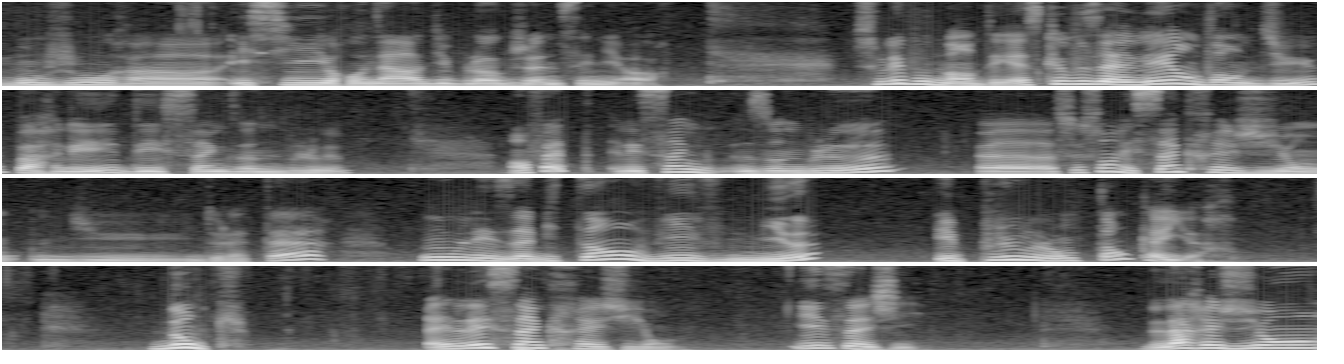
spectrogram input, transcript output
Bonjour, euh, ici Rona du blog Jeune Senior. Je voulais vous demander, est-ce que vous avez entendu parler des cinq zones bleues? En fait, les cinq zones bleues, euh, ce sont les cinq régions de la Terre où les habitants vivent mieux et plus longtemps qu'ailleurs. Donc, les cinq régions, il s'agit la région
